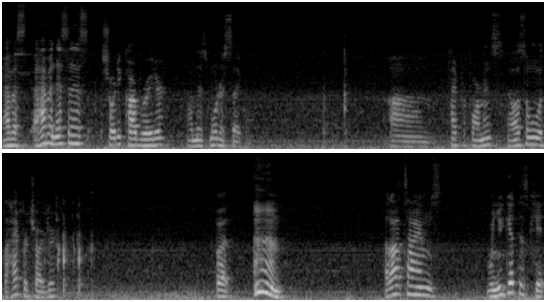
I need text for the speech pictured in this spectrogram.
I have, a, I have an S&S Shorty carburetor on this motorcycle. Um, high performance. I also went with the hypercharger. But a lot of times when you get this kit,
